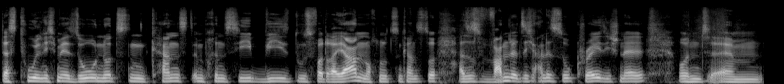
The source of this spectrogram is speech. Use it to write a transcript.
das Tool nicht mehr so nutzen kannst im Prinzip, wie du es vor drei Jahren noch nutzen kannst. So. Also es wandelt sich alles so crazy schnell und ähm,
